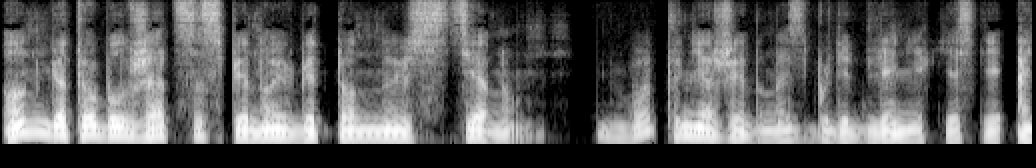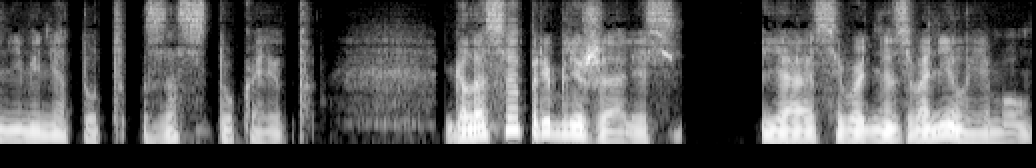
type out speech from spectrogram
Он готов был вжаться спиной в бетонную стену. Вот неожиданность будет для них, если они меня тут застукают. Голоса приближались. Я сегодня звонил ему.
